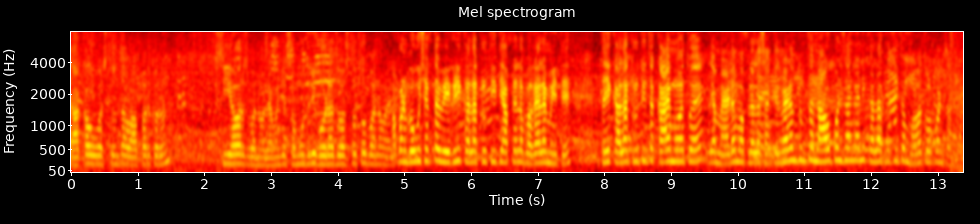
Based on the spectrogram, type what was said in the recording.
टाकाऊ वस्तूंचा वापर करून सी हॉर्स बनवला आहे म्हणजे समुद्री घोडा जो असतो तो बनवायला. आपण बघू शकता वेगळी कलाकृती इथे आपल्याला बघायला मिळते. तर हे कलाकृतीचं काय महत्त्व आहे? या मॅडम आपल्याला सांगतील. मॅडम तुमचं नाव पण सांगा आणि कलाकृतीचं महत्त्व पण सांगा.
